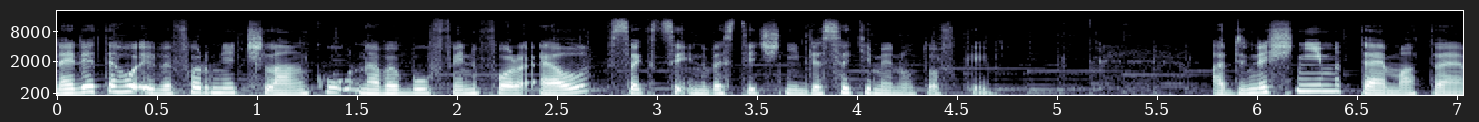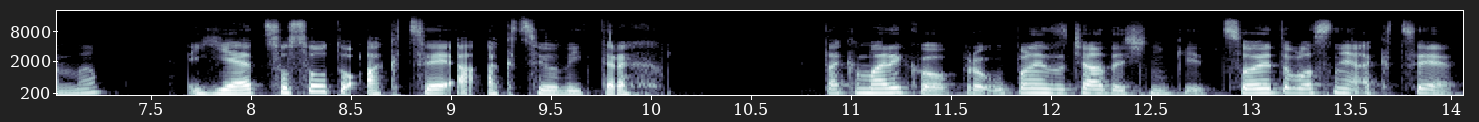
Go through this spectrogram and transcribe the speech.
najdete ho i ve formě článku na webu Fin4L v sekci investiční desetiminutovky. A dnešním tématem je, co jsou to akcie a akciový trh. Tak Mariko, pro úplně začátečníky, co je to vlastně akcie?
